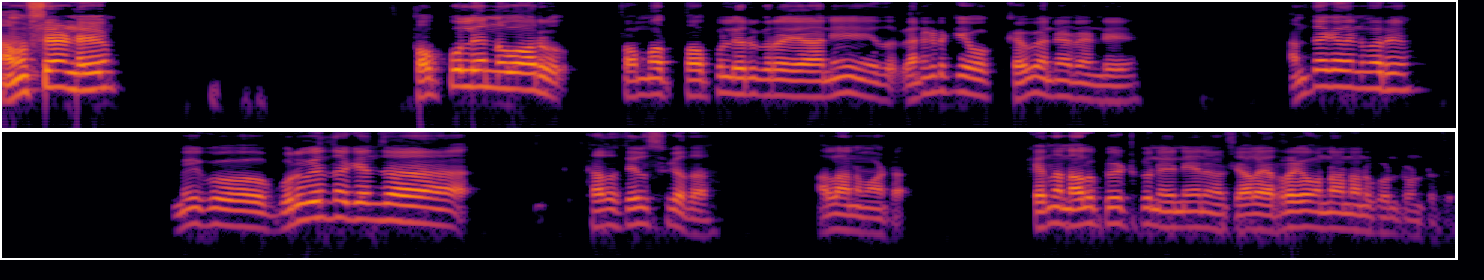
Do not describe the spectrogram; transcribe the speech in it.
నమస్తే అండి. తప్పు లేని వారు తమ తప్పులు ఎరుగురయ్యా అని వెనకటికి ఒక కవి అన్నాడండి. అంతే కదండి మరి. మీకు 'గురువింద గింజ' కథ తెలుసు కదా! అలా అన్నమాట. కింద నలుపు పెట్టుకుని నేను చాలా ఎర్రగా ఉన్నాను అనుకుంటుంటుంది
